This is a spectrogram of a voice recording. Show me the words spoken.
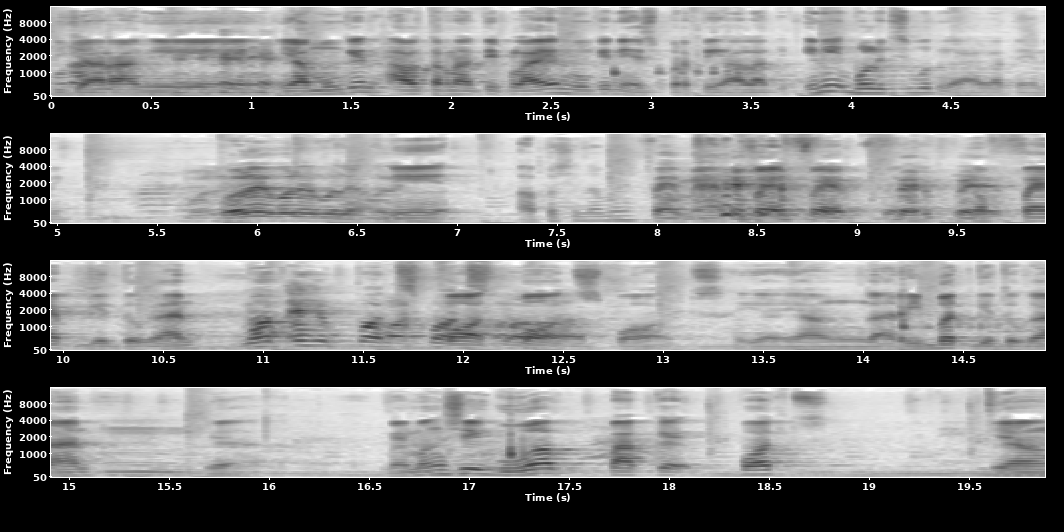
dijarangin ya mungkin alternatif lain mungkin ya seperti alat ini boleh disebut nggak alatnya ini boleh boleh boleh, boleh. Nah, ini apa sih namanya? Vape. Vape, vape, vape, gitu kan. Mod eh pot, pot, pot, pot, Ya yang nggak ribet gitu kan. Hmm. Ya. Memang sih gua pakai pot yang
